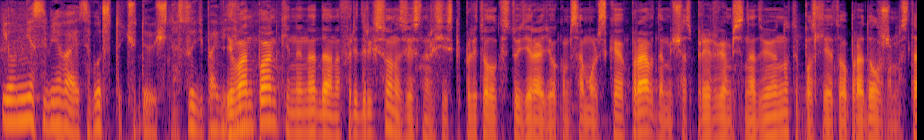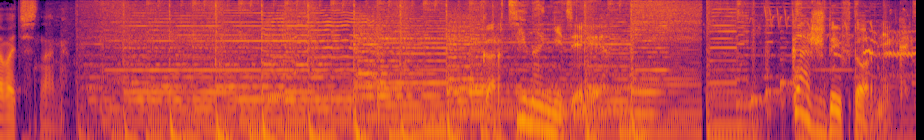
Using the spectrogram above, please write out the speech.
И он не сомневается. Вот что чудовищно, судя по видео. Иван Панкин и Надана Фредериксон, известный российский политолог в студии радио «Комсомольская правда». Мы сейчас прервемся на две минуты, после этого продолжим. Оставайтесь с нами. Картина недели. каждый вторник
